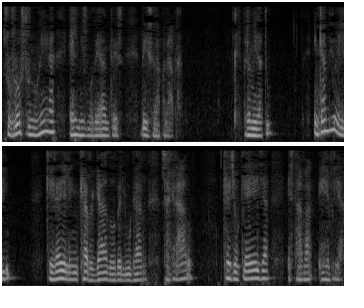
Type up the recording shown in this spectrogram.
su rostro no era el mismo de antes, dice la palabra. Pero mira tú, en cambio Elí, que era el encargado del lugar sagrado, creyó que ella estaba ebria,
